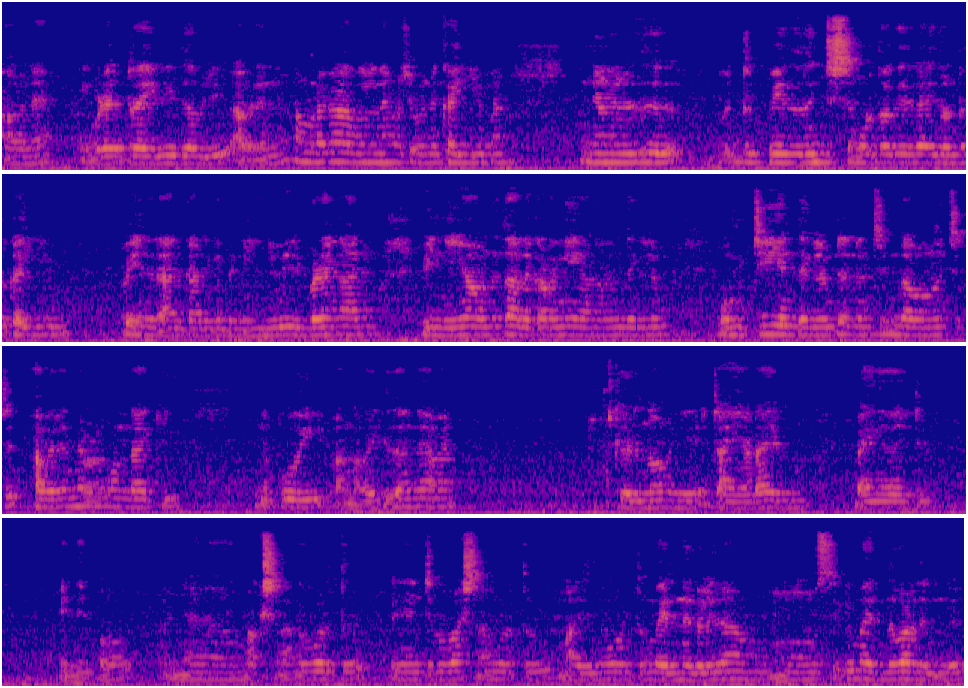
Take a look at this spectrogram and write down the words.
അവനെ ഇവിടെ ഡ്രൈവ് ചെയ്ത് അവർ അവരെന്നെ നമ്മുടെ കാറിൽ തന്നെ പക്ഷെ അവന് കയ്യുമ്മ ഞങ്ങളിത് ട്രിപ്പ് ചെയ്തത് ഇഞ്ചക്ഷൻ കൊടുത്തൊക്കെ ഇതായതുകൊണ്ട് കയ്യും പെയിനിലാണ് കാണിക്കും പിന്നെ ഇനി വരുമ്പോഴെങ്ങാനും പിന്നെയും അവന് തലക്കറങ്ങി അങ്ങനെ എന്തെങ്കിലും വൊമിറ്റ് ചെയ്യുക എന്തെങ്കിലും ടെൻഡൻസി ഉണ്ടാവുമെന്ന് വെച്ചിട്ട് അവരെന്നെ അവിടെ കൊണ്ടാക്കി പോയി. വന്ന വഴിക്ക് തന്നെ അവൻ കിടന്നുറങ്ങി ടയേർഡായിരുന്നു ഭയങ്കരമായിട്ട് പിന്നെ ഇപ്പോൾ ഞാൻ ഭക്ഷണമൊക്കെ കൊടുത്ത്. പിന്നെ എനിക്കിപ്പോൾ ഭക്ഷണം കൊടുത്തു. മരുന്ന് കൊടുത്തു. മരുന്നുകൾ ദിവസത്തേക്ക് മരുന്ന് പറഞ്ഞിട്ടുണ്ട്.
